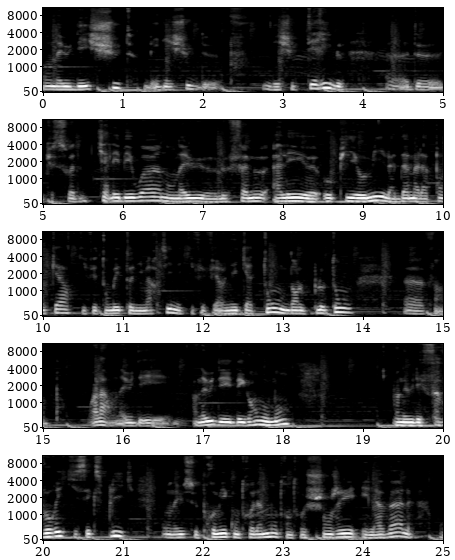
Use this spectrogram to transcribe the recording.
On a eu des chutes, mais des chutes de, des chutes terribles. Euh, de, que ce soit de Caleb Ewan, on a eu euh, le fameux aller au pied au mi, la dame à la pancarte qui fait tomber Tony Martin et qui fait faire une hécatombe dans le peloton. Enfin, voilà, on a eu des, on a eu des, grands moments. On a eu les favoris qui s'expliquent. On a eu ce premier contre-la-montre entre Changé et Laval, où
